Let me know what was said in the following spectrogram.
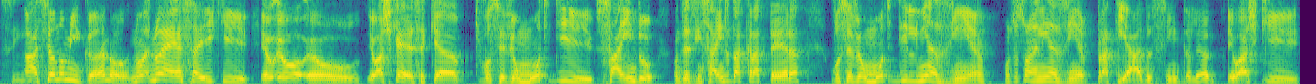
Sim. Ah, se eu não me engano, não, não é essa aí que. Eu, eu, eu, eu acho que é essa, que é que você vê um monte de. Saindo, vamos dizer assim, saindo da cratera, você vê um monte de linhazinha. Como se fosse uma linhazinha prateada, assim, tá ligado? Eu acho que.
